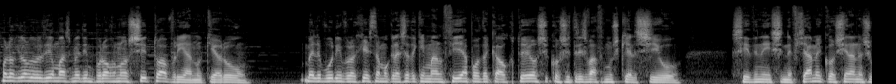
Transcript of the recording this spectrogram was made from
Ολοκληρώνουμε το βίντεο μας με την πρόγνωση του αυριανού καιρού. Μελβούρνη βροχή στη θερμοκρασία θα κοιμανθεί από 18 έως 23 βαθμούς Κελσίου. Σίδνεϊ συννεφιά με 21 έως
